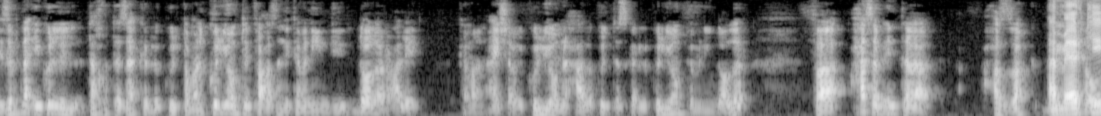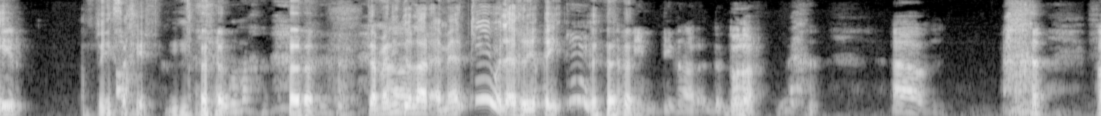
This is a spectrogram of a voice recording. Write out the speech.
إذا بتنقي كل تاخذ تذاكر لكل طبعا كل يوم تدفع اظني 80 دي- دولار عليه كمان. هاي شغلة. كل يوم لحاله كل تذكرة لكل يوم 80 دولار. فحسب أنت حظك أمريكي؟ بالتوفير- being آه. سخيف. آه. 80 دولار أمريكي ولا إغريقي؟ 80 دينار دولار. أم، ف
